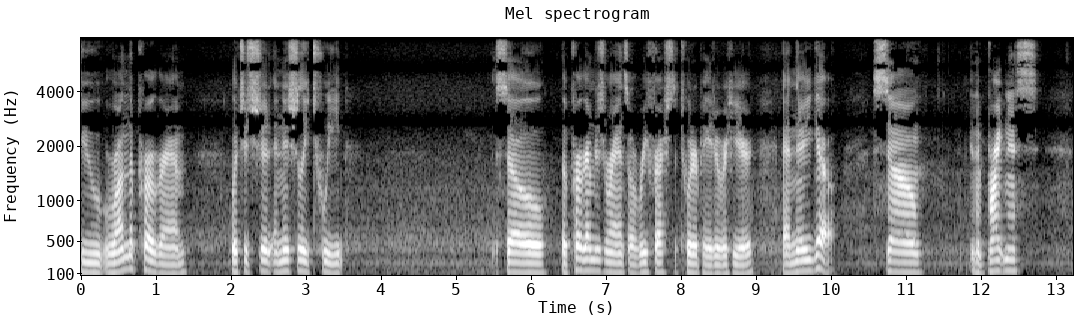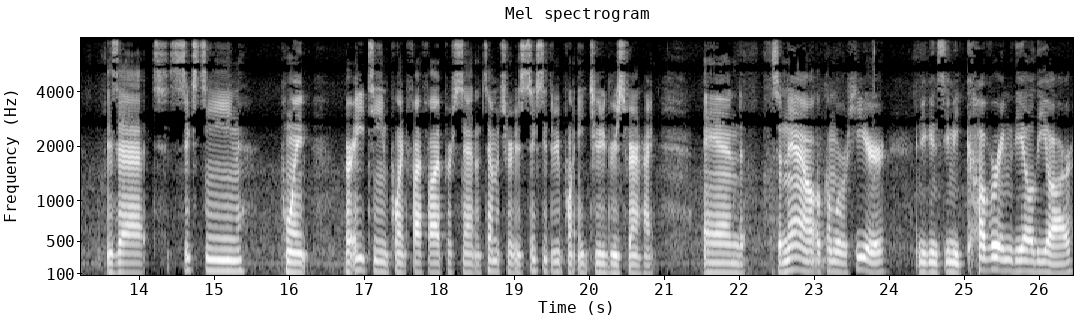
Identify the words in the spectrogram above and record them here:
to run the program, which it should initially tweet. So the program just ran, so I'll refresh the Twitter page over here, and there you go. So the brightness is at 16 point or 18.55%. The temperature is 63.82 degrees Fahrenheit. And so now I'll come over here, and you can see me covering the LDR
